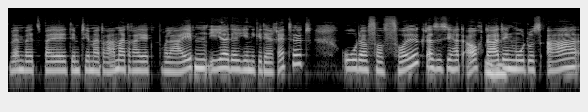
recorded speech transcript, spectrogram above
wenn wir jetzt bei dem Thema Dramadreieck bleiben, eher derjenige, der rettet oder verfolgt. Also sie hat auch da mhm. den Modus A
